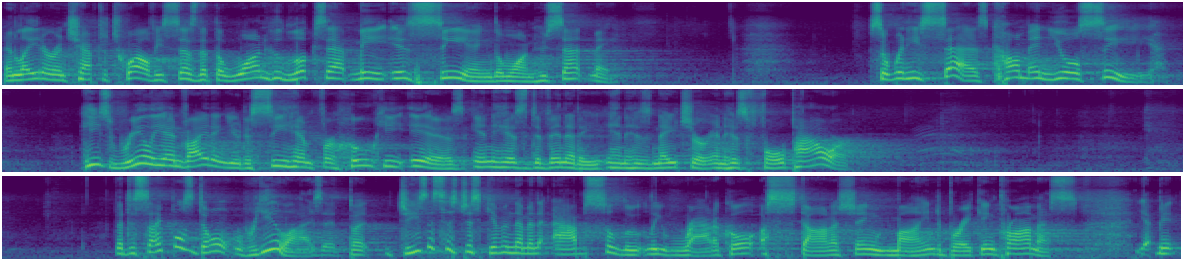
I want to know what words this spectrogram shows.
And later in chapter 12, he says that the one who looks at me is seeing the one who sent me. So when he says, Come and you'll see, he's really inviting you to see him for who he is in his divinity, in his nature, in his full power. The disciples don't realize it, but Jesus has just given them an absolutely radical, astonishing, mind breaking promise. I mean,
